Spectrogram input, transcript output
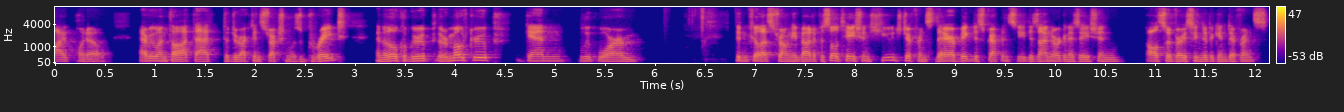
5.0. Everyone thought that the direct instruction was great. And the local group, the remote group, again, lukewarm, didn't feel that strongly about it. Facilitation, huge difference there, big discrepancy. Design organization, also very significant difference.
